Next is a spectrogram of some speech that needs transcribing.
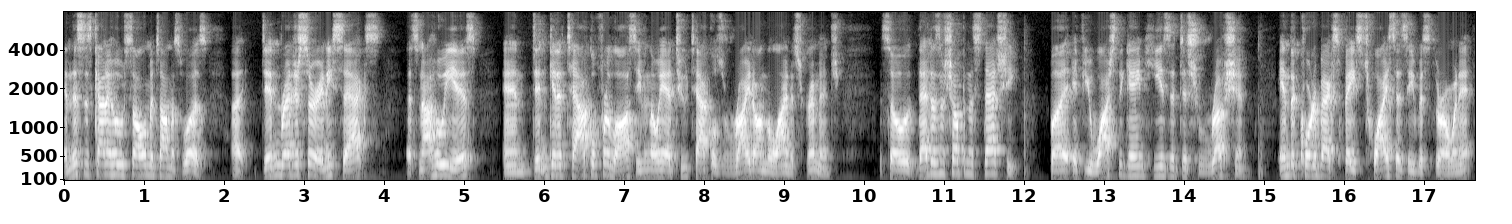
and this is kind of who Solomon Thomas was. Uh, didn't register any sacks. That's not who he is and didn't get a tackle for loss, even though he had two tackles right on the line of scrimmage. So that doesn't show up in the stat sheet. But if you watch the game, he is a disruption in the quarterback's face twice as he was throwing it,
